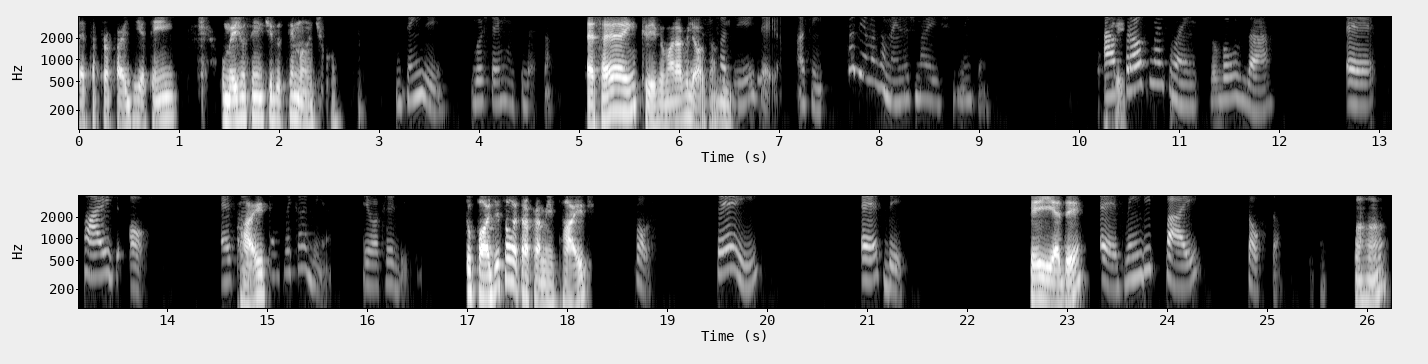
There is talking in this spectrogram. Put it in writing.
dessa propadia tem o mesmo sentido semântico. Entendi. Gostei muito dessa. Essa é incrível, maravilhosa. Eu não fazia ideia. Assim, mais ou menos, mas nem tanto. Okay. A próxima slang que eu vou usar é pied off. Essa pied? é complicadinha, eu acredito. Tu pode soletrar pra mim, pied? Posso. P-I-E-D. P-I-E-D? É, vem de pai, torta. Aham. Uhum.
